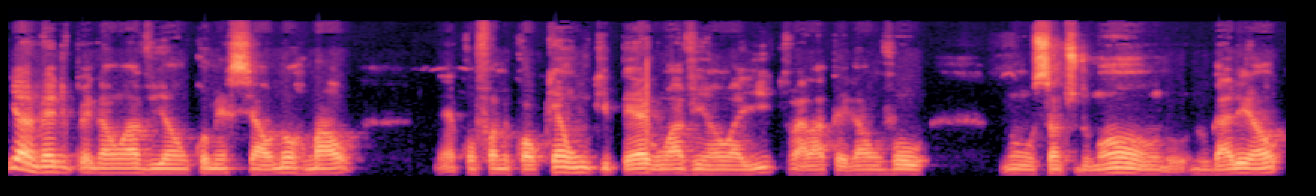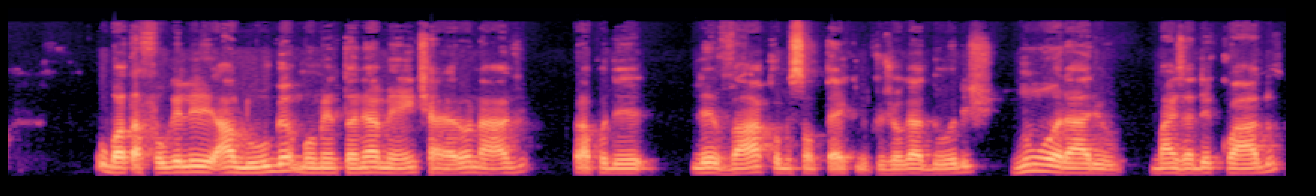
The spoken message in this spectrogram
E ao invés de pegar um avião comercial normal, né, conforme qualquer um que pega um avião aí, que vai lá pegar um voo no Santos Dumont, no, no Galeão, o Botafogo ele aluga momentaneamente a aeronave para poder levar a comissão técnica e os jogadores num horário mais adequado,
